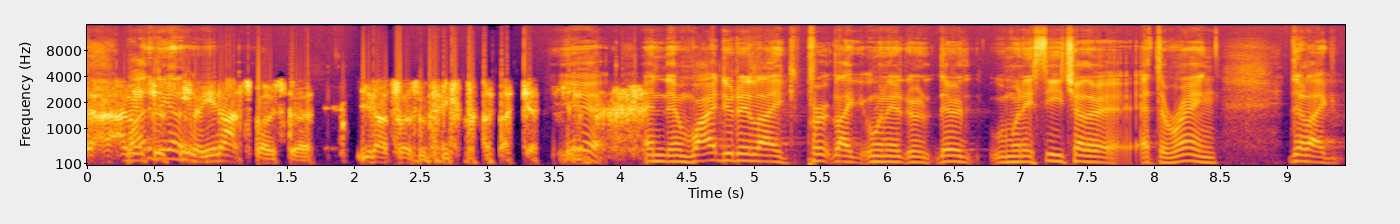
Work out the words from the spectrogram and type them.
I mean, just, gotta- you know, you're not supposed to. You're not supposed to think about that. Guess, you know? yeah, and then why do they like per, like when it, they're when they see each other at the ring, they're like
